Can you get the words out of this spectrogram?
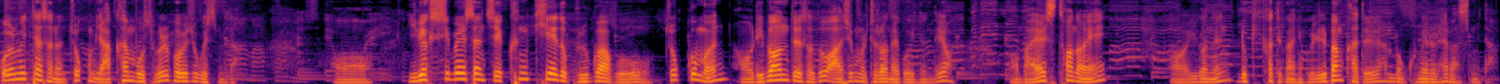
골 밑에서는 조금 약한 모습을 보여주고 있습니다. 어, 211cm의 큰 키에도 불구하고 조금은 어, 리바운드에서도 아쉬움을 드러내고 있는데요. 어, 마일스 터너의 어, 이거는 루키 카드가 아니고 일반 카드 한번 구매를 해봤습니다.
